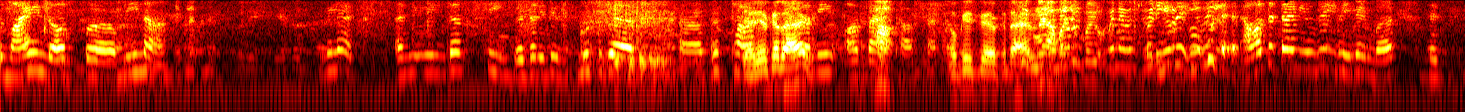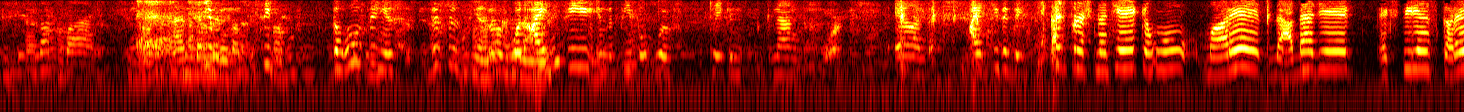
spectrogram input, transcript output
the mind of uh, Meena relax and you will just see whether it is good uh, good thoughts Stereo ka hai? coming or bad thoughts are coming. Okay કયો કહેતા When I was, when I was But reading you the will, you book, will all the time you will remember that this is not mine. I am Yeah, the but see, the whole thing is this is uh, what I see in the people who have taken Gnan before, and I see that they એક જ પ્રશ્ન છે કે હું મારે દાદા જે એક્સપિરિયન્સ કરે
